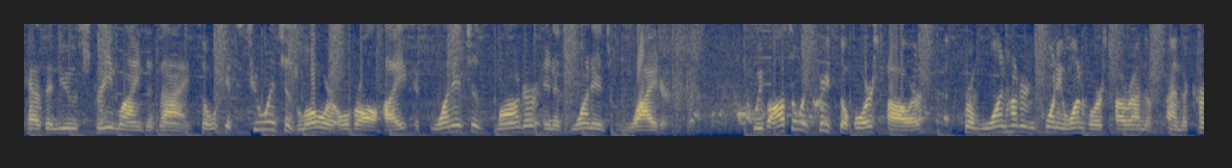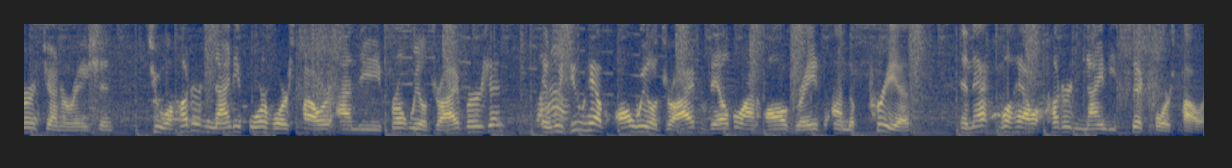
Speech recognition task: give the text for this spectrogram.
has a new streamlined design. So it's two inches lower overall height, it's one inches longer, and it's one inch wider. We've also increased the horsepower from 121 horsepower on the, on the current generation to 194 horsepower on the front wheel drive version. And we do have all wheel drive available on all grades on the Prius, and that will have 196 horsepower.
